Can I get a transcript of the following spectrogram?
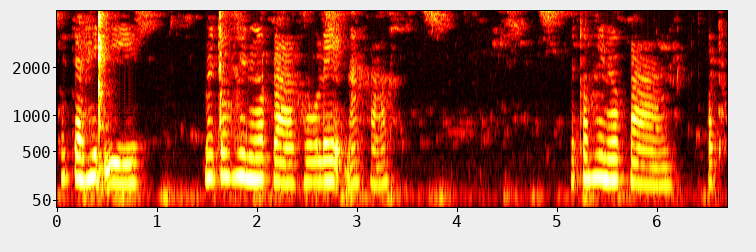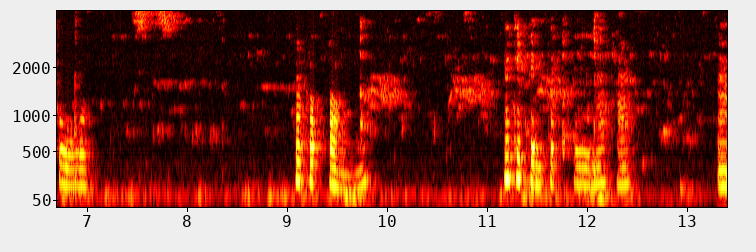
ก็จะให้ดี ไม่ต้องให้เนื้อปลาเขาเละนะคะ ไม่ต้องให้เนื้อปลาปลาทู ปลากระป๋องน่าจะเป็นปลาทูนะคะ อ่า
